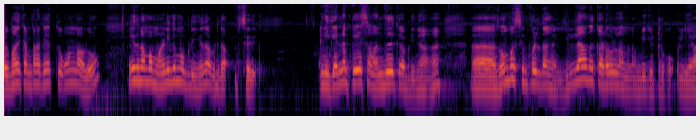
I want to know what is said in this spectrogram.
ஒரு மாதிரி கண்ட்ராக்டாக தோணினாலும் இது நம்ம மனிதம் அப்படிங்கிறது அப்படி தான் சரி. இன்றைக்கி என்ன பேச வந்ததுக்கு அப்படின்னா ரொம்ப சிம்பிள் தாங்க. இல்லாத கடவுள் நம்ம நம்பிக்கிட்டு இருக்கோம் இல்லையா?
